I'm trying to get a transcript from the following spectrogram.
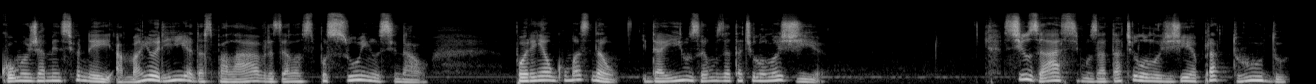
Como eu já mencionei, a maioria das palavras elas possuem um sinal, porém algumas não, e daí usamos a datilologia. Se usássemos a datilologia para tudo,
